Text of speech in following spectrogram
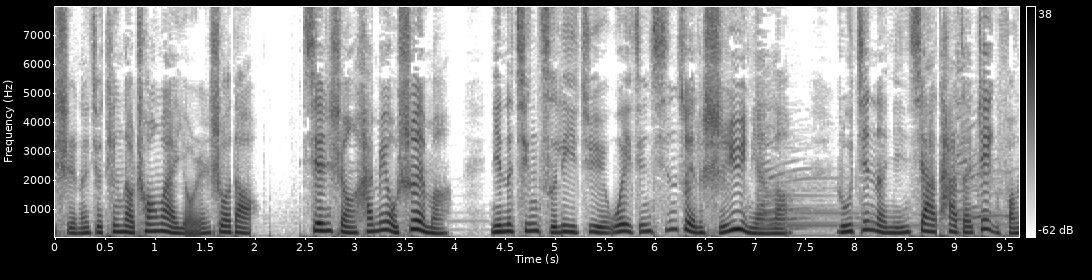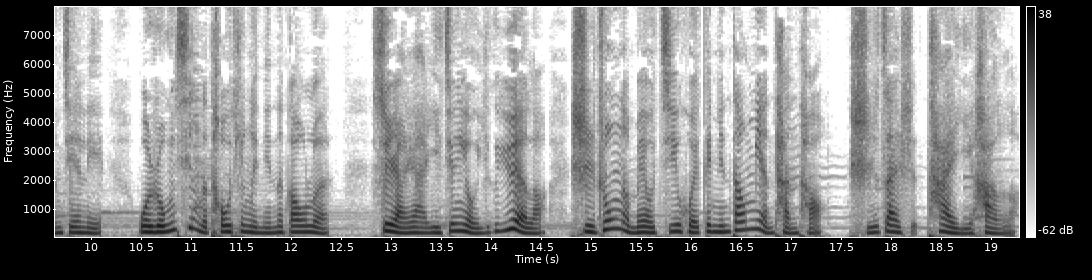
时呢，就听到窗外有人说道。先生还没有睡吗？您的青词丽句我已经心醉了十余年了。如今呢，您下榻在这个房间里，我荣幸的偷听了您的高论。虽然呀，已经有一个月了，始终呢没有机会跟您当面探讨，实在是太遗憾了。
